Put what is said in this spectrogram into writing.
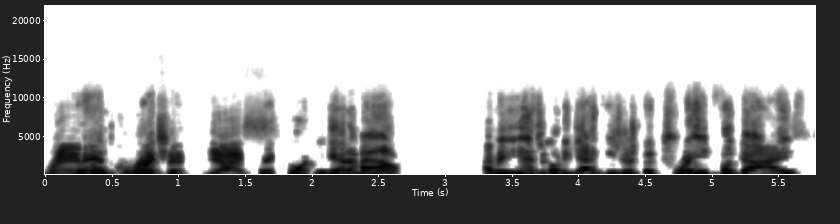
Randall Randall Grichuk. Yes. We couldn't get him out. I mean, years ago, the Yankees used to trade for guys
